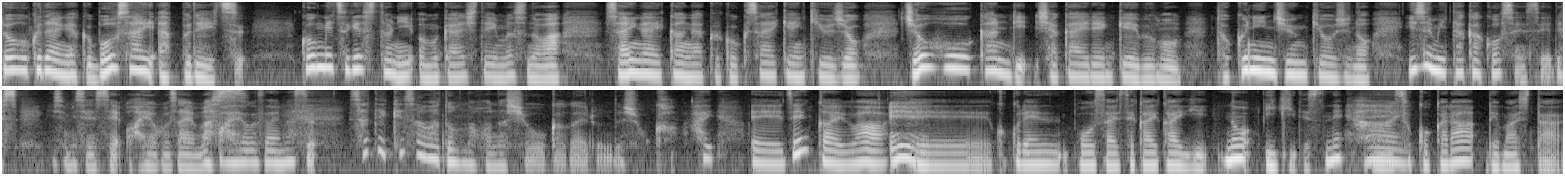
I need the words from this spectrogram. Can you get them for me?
東北大学防災アップデート今月ゲストにお迎えしていますのは災害科学国際研究所情報管理社会連携部門特任准教授の泉孝子先生です。泉先生おはようございます。おはようございます。さて今朝はどんな話を伺えるんでしょうか？はい、えー、前回は、えー、えー、国連防災世界会議の意義ですね、はい、えー、そこから出ました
